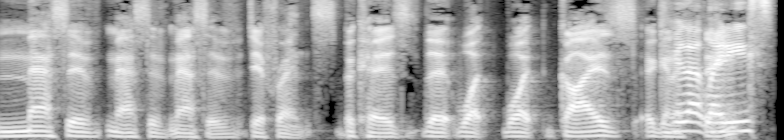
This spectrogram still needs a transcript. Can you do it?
Massive, massive, massive difference because the what what guys are going to hear that think, ladies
